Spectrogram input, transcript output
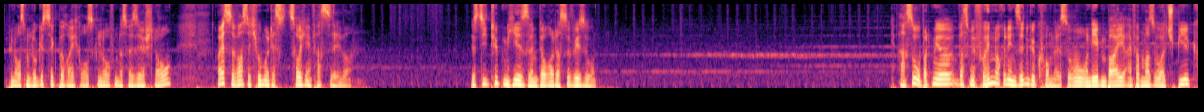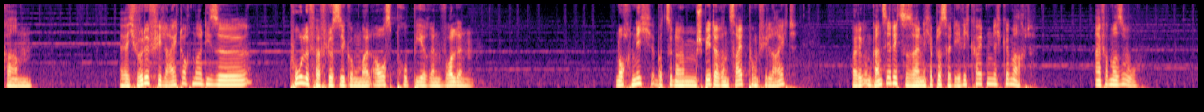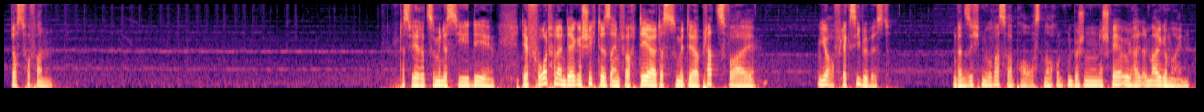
Ich bin aus dem Logistikbereich rausgelaufen, das wäre sehr schlau. Weißt du was, ich hole mir das Zeug einfach selber. Bis die Typen hier sind, dauert das sowieso. Ach so, was mir, was mir vorhin noch in den Sinn gekommen ist, so nebenbei einfach mal so als Spielkram. Äh, ich würde vielleicht auch mal diese Kohleverflüssigung mal ausprobieren wollen. Noch nicht, aber zu einem späteren Zeitpunkt vielleicht. Weil, um ganz ehrlich zu sein, ich habe das seit Ewigkeiten nicht gemacht. Einfach mal so. Just for fun. Das wäre zumindest die Idee. Der Vorteil an der Geschichte ist einfach der, dass du mit der Platzwahl ja, flexibel bist. Und an sich nur Wasser brauchst noch und ein bisschen Schweröl halt im Allgemeinen.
